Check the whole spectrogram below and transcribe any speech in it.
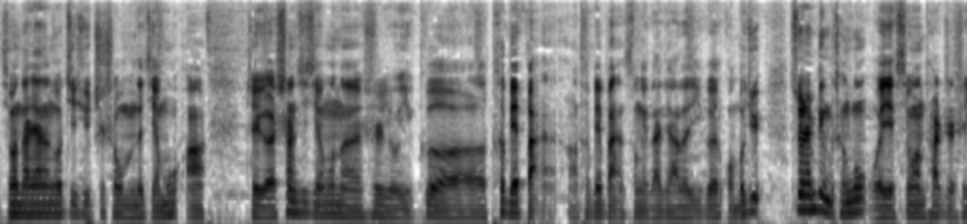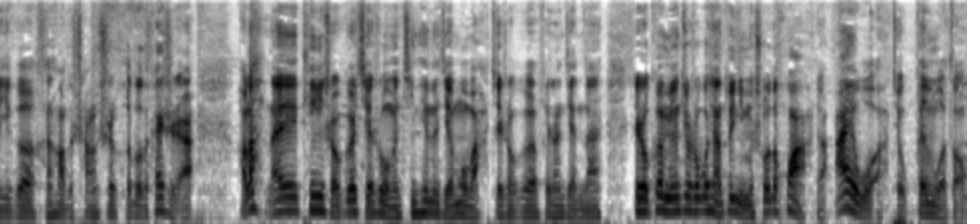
希望大家能够继续支持我们的节目啊。这个上期节目呢是有一个特别版啊，特别版送给大家的一个广播剧，虽然并不成功，我也希望它只是一个很好的尝试合作的开始。好了，来听一首歌结束我们今天的节目吧。这首歌非常简单，这首歌名就是我想对你们说的话，叫爱我就跟我走。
